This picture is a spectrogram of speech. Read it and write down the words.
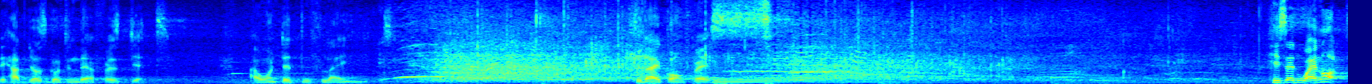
they had just gotten their first jet. I wanted to fly in it. Should I confess? He said, Why not?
